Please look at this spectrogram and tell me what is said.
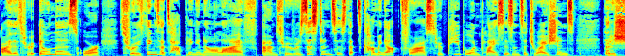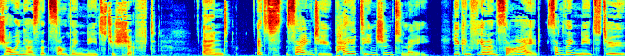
either through illness or through things that's happening in our life, um, through resistances that's coming up for us, through people and places and situations that is showing us that something needs to shift. And it's saying to you, pay attention to me you can feel inside. Something needs to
